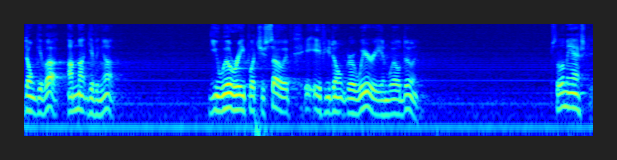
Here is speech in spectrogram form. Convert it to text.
don't give up. I'm not giving up. You will reap what you sow if, if you don't grow weary in well doing. So let me ask you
